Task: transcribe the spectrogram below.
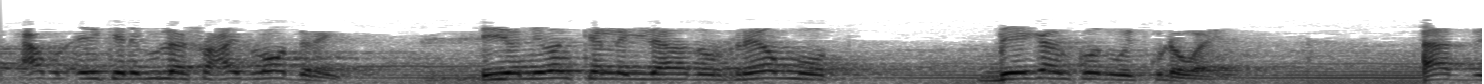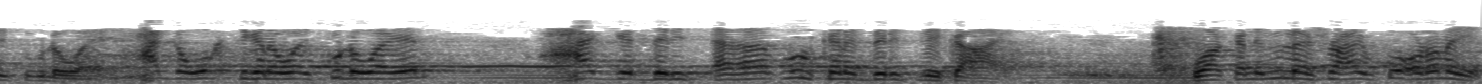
asxaabuleyka nabiyulahi shucayb loo diray iyo nimanka la yidhaahdo reer luud deegaankooda way isku dhawaayeen. Aad bay isugu dhawaayeen. Xagga waktigana waa isku dhawaayeen. Xagga deris ahaan dhulkana deris bay ka ahayn waa ka nabiyulahi shucayb ku odhanaya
